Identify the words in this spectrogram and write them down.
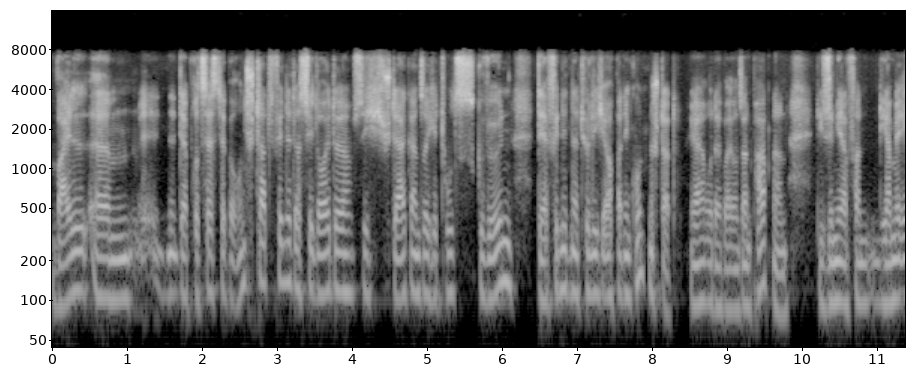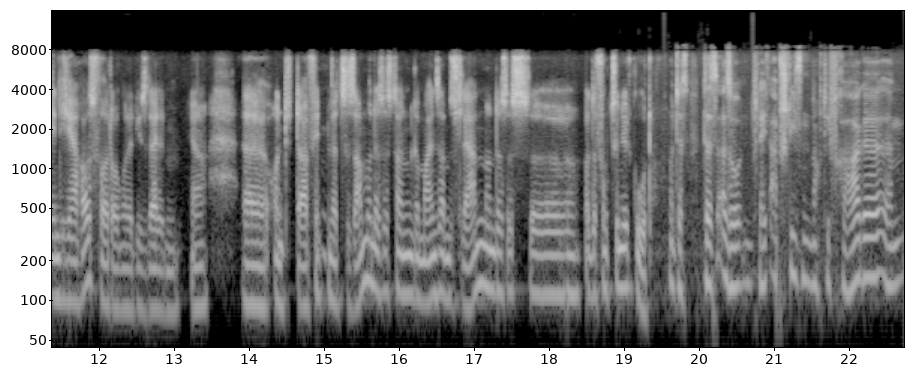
weil ähm, der Prozess, der bei uns stattfindet, dass die Leute sich stärker an solche Tools gewöhnen, der findet natürlich auch bei den Kunden statt, ja, oder bei unseren Partnern. Die sind ja von, die haben ja ähnliche Herausforderungen oder dieselben, ja. Äh, und da finden wir zusammen und das ist dann gemeinsames Lernen und das ist, äh, also funktioniert gut. Und das, das, also vielleicht abschließend noch die Frage, ähm,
